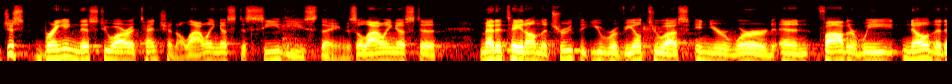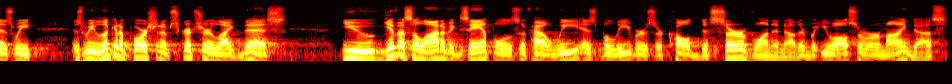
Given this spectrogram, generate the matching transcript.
just bringing this to our attention, allowing us to see these things, allowing us to meditate on the truth that you reveal to us in your word. And Father, we know that as we as we look at a portion of scripture like this, you give us a lot of examples of how we as believers are called to serve one another, but you also remind us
